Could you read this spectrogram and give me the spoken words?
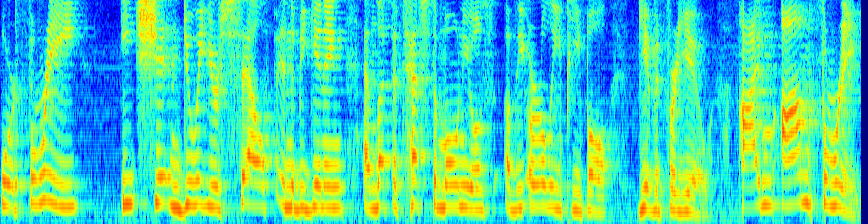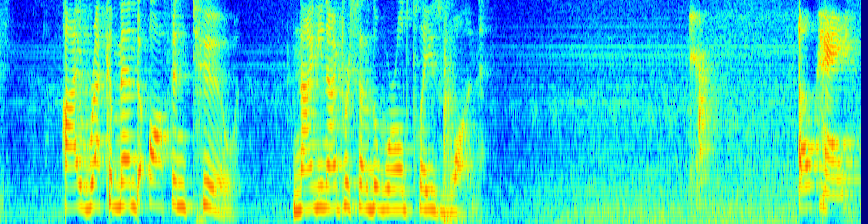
Or three, eat shit and do it yourself in the beginning and let the testimonials of the early people give it for you. I'm, I'm three. I recommend often two. 99% of the world plays one. Okay.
